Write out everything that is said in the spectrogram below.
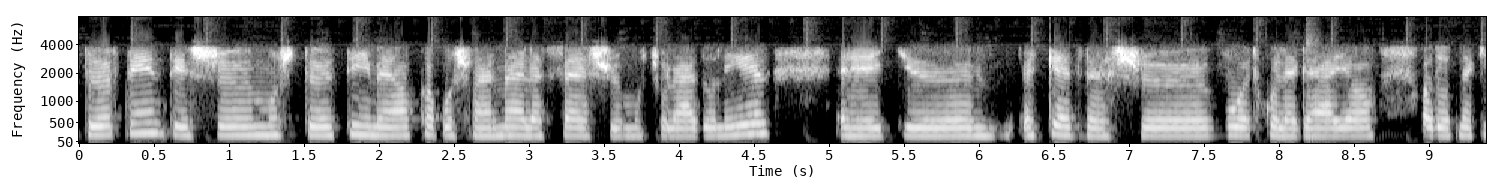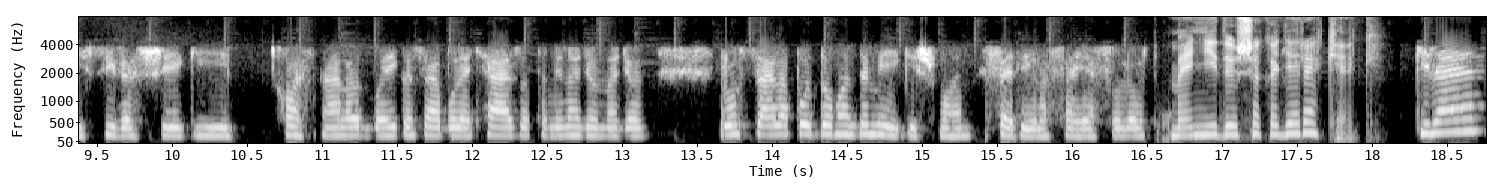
történt, és most Time a Kaposvár mellett felső mocsoládon él. Egy, egy kedves volt kollégája adott neki szívességi használatba igazából egy házat, ami nagyon-nagyon rossz állapotban van, de mégis van fedél a feje fölött. Mennyi idősek a gyerekek? 9,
